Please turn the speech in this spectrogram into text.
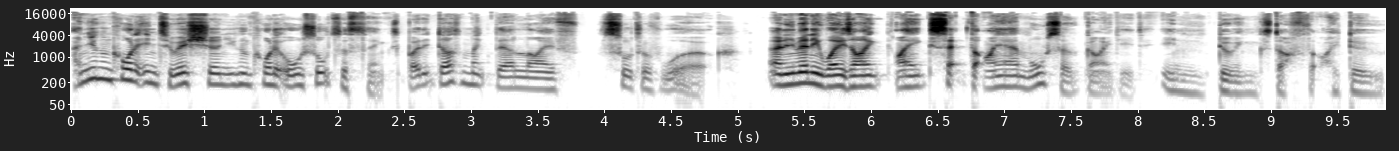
And you can call it intuition, you can call it all sorts of things, but it does make their life sort of work. And in many ways, I, I accept that I am also guided in doing stuff that I do.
